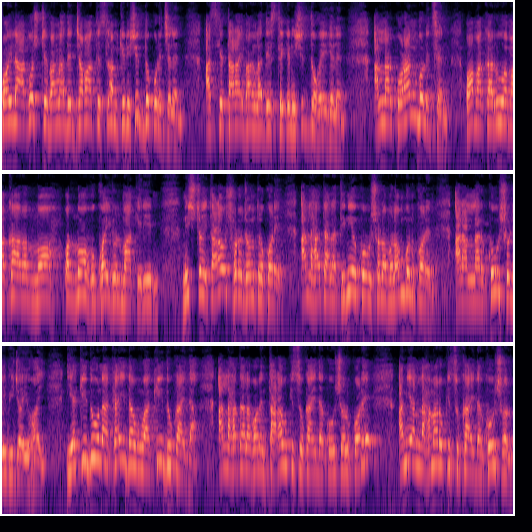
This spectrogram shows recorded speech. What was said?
পয়লা আগস্টে বাংলাদেশ জামাত ইসলামকে নিষিদ্ধ করেছিলেন। আজকে তারাই বাংলাদেশ থেকে নিষিদ্ধ হয়ে গেলেন। আল্লাহর কোরআন বলেছেন ওয়ামাকারু খৈরুল নিশ্চয়ই তারাও ষড়যন্ত্র করে। আল্লাহ তাআলা তিনিও কৌশল অবলম্বন করেন, আর আল্লাহর কৌশলী বিজয়ী হয়। ইয়াকিদু না কায়দা ওয়াকিদু কায়দা। আল্লাহ তাআলা বলেন, তারাও কিছু কায়দা কৌশল করে। আমি আল্লাহ, আমারও কিছু কায়দা কৌশল,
